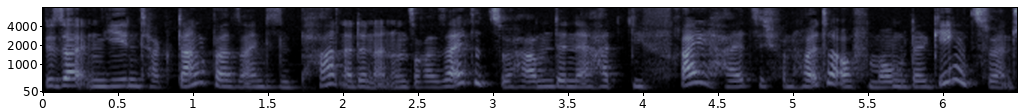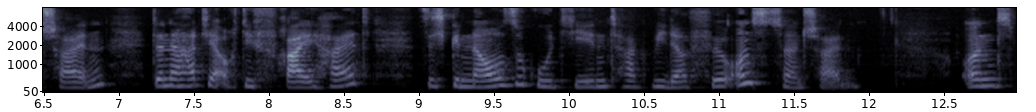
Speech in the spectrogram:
wir sollten jeden Tag dankbar sein, diesen Partner dann an unserer Seite zu haben, denn er hat die Freiheit, sich von heute auf morgen dagegen zu entscheiden, denn er hat ja auch die Freiheit, sich genauso gut jeden Tag wieder für uns zu entscheiden. Und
